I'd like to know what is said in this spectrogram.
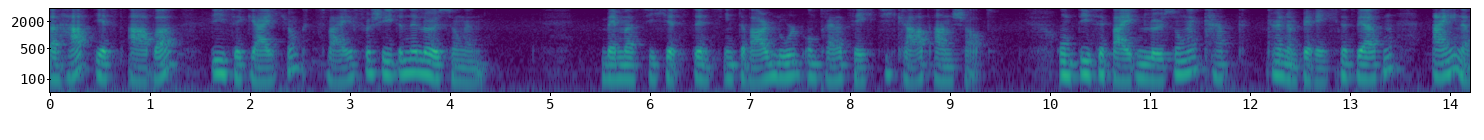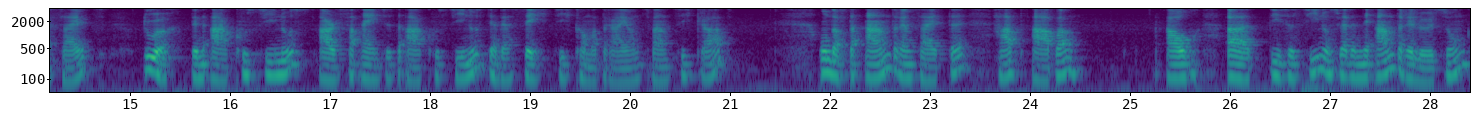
Dann hat jetzt aber diese Gleichung zwei verschiedene Lösungen. Wenn man sich jetzt das Intervall 0 und 360 Grad anschaut. Und diese beiden Lösungen kann, können berechnet werden. Einerseits durch den Akkusinus, Alpha 1 ist der Akkusinus, der wäre 60,23 Grad. Und auf der anderen Seite hat aber auch äh, dieser Sinuswert eine andere Lösung.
